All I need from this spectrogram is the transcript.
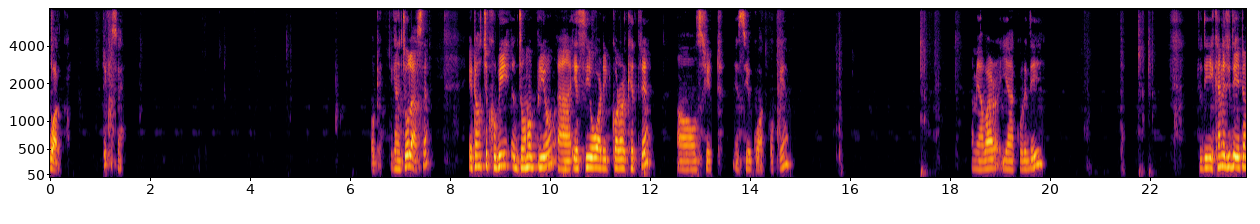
ওয়ার্ক ঠিক আছে? ওকে এখানে চলে আসছে। এটা হচ্ছে খুবই জনপ্রিয় এসিও অডিট করার ক্ষেত্রে সিট এসিও কোয়াক ওকে আমি আবার ইয়া করে দিই। যদি এখানে যদি এটা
